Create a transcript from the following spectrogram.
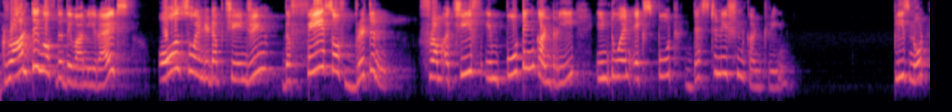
granting of the Diwani rights also ended up changing the face of Britain from a chief importing country into an export destination country. Please note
